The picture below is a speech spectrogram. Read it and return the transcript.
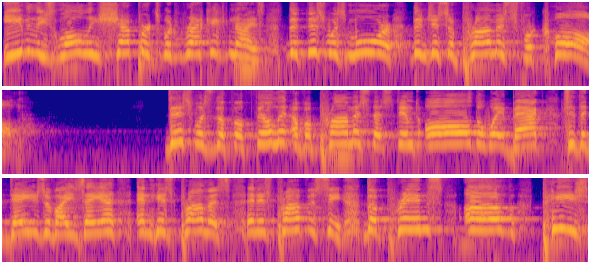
Even these lowly shepherds would recognize that this was more than just a promise for calm. This was the fulfillment of a promise that stemmed all the way back to the days of Isaiah and his promise and his prophecy, the Prince of Peace.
